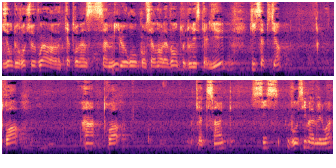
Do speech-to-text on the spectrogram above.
disons, de recevoir 85 000 euros concernant la vente de l'escalier Qui s'abstient 3, 1, 3, 4, 5, 6. Vous aussi, Madame Éloin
